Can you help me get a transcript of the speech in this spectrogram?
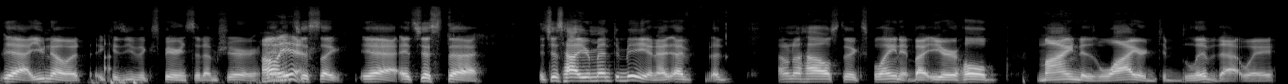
yeah you know it because you've experienced it i'm sure Oh, and yeah. it's just like yeah it's just uh it's just how you're meant to be and I, I've I, I don't know how else to explain it but your whole mind is wired to live that way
